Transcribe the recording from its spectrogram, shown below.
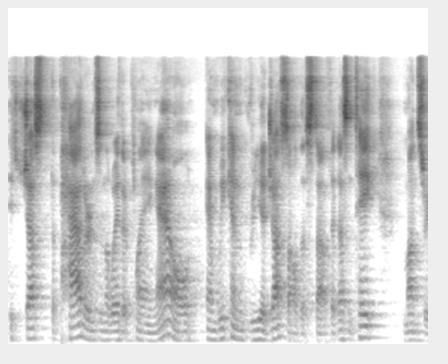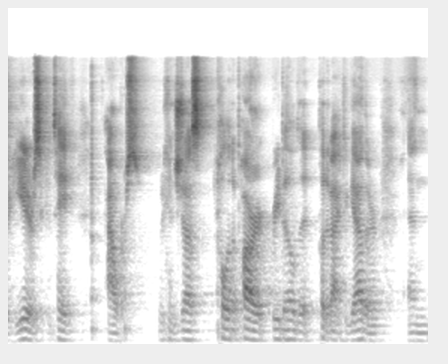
it's just the patterns and the way they're playing out, and we can readjust all this stuff. It doesn't take months or years. It can take hours. We can just pull it apart, rebuild it, put it back together, and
